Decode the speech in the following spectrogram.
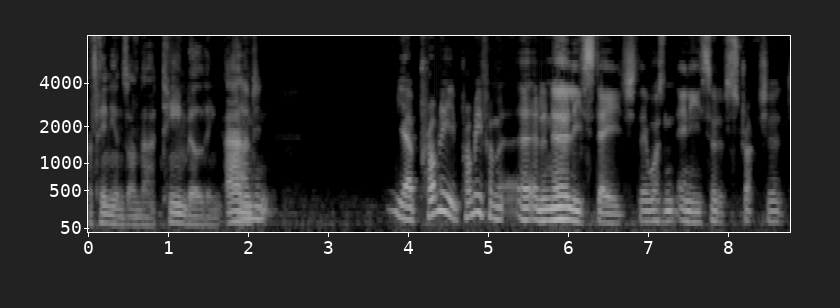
opinions on that team building? I and mean, yeah, probably probably from a, at an early stage there wasn't any sort of structured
